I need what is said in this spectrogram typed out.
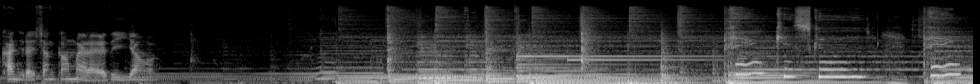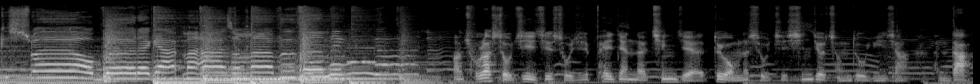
看起来像刚买来的一样哦。啊，除了手机以及手机配件的清洁对我们的手机新旧程度影响很大，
